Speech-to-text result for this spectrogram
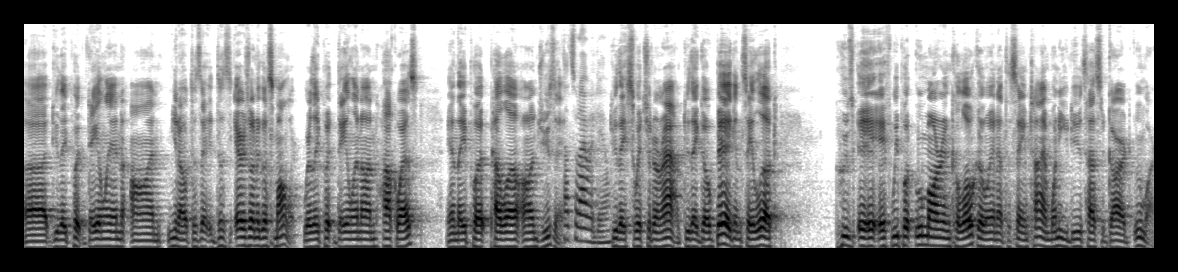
Uh, do they put Dalen on? You know, does they, does Arizona go smaller, where they put Dalen on Jaquez and they put Pelle on Juzang? That's what I would do. Do they switch it around? Do they go big and say, look, who's if we put Oumar and Koloko in at the same time, one of you dudes has to guard Oumar.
